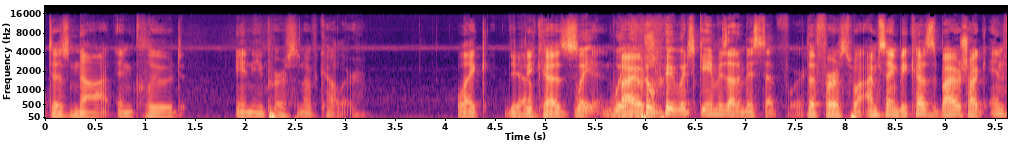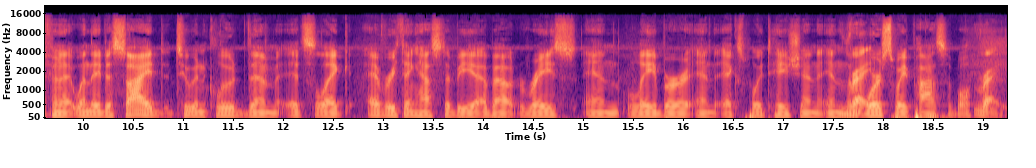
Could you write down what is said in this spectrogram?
does not include any person of color. Like Yeah. because wait, wait, Bioshock, wait, which game is that a misstep for? the first one. I'm saying because BioShock Infinite when they decide to include them, it's like everything has to be about race and labor and exploitation in the Right. worst way possible. right.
